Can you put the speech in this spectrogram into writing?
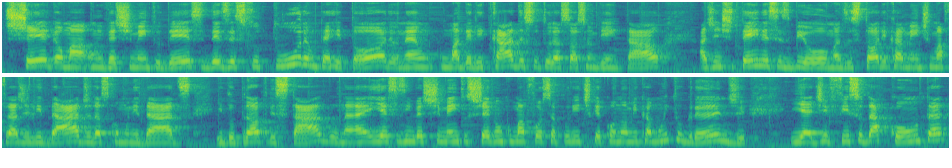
Chega uma, um investimento desse, desestrutura um território, né, com uma delicada estrutura socioambiental, a gente tem nesses biomas, historicamente, uma fragilidade das comunidades e do próprio Estado, né? e esses investimentos chegam com uma força política e econômica muito grande, e é difícil dar conta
